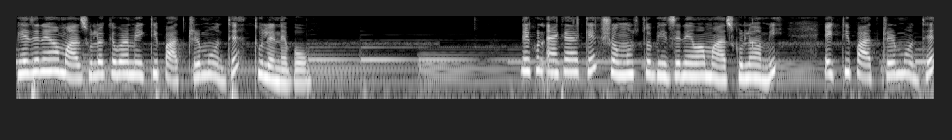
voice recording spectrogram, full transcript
ভেজে নেওয়া মাছগুলোকে এবার আমি একটি পাত্রের মধ্যে তুলে নেব। দেখুন, একে একে সমস্ত ভেজে নেওয়া মাছগুলো আমি একটি পাত্রের মধ্যে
